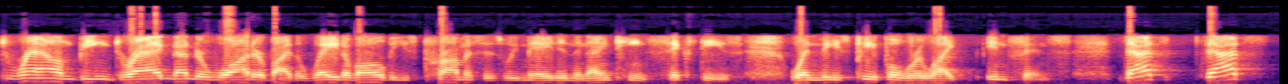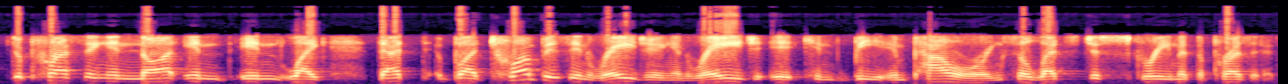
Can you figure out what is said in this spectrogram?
drown being dragged underwater by the weight of all these promises we made in the 1960s when these people were like infants. That's that's depressing and not in in like that but Trump is enraging, and rage it can be empowering. So let's just scream at the president.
